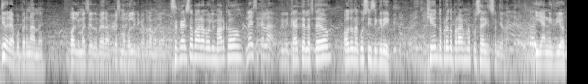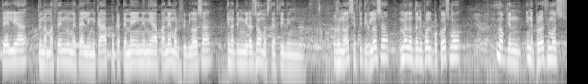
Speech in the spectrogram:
Τι ωραία που περνάμε. Όλοι μαζί εδώ πέρα, κοσμοπολίτικα πράγματα. Σε ευχαριστώ πάρα πολύ, Μάρκο. Να είσαι καλά, Δημήτρη. Κάτι τελευταίο, όταν ακούς Easy Greek, ποιο είναι το πρώτο πράγμα που σου έρχεται στο μυαλό; Η ανιδιοτέλεια του να μαθαίνουμε τα ελληνικά που κατ' εμέ είναι μια πανέμορφη γλώσσα και να την μοιραζόμαστε αυτή την γνώση, αυτή τη γλώσσα με όλον τον υπόλοιπο κόσμο με όποιον είναι πρόθυμος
